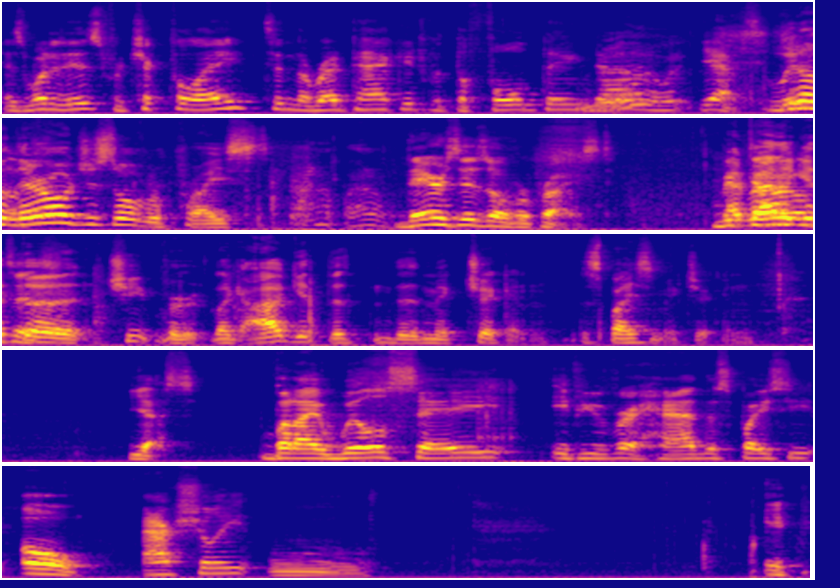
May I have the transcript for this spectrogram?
as what it is for Chick Fil A. It's in the red package with the fold thing down. Really? Yeah, it's You know literally- they're all just overpriced. I don't. I don't theirs is overpriced. I'd rather get the cheap version. Like I get the the McChicken, the spicy McChicken. Yes, but I will say if you've ever had the spicy, oh, actually, ooh, if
